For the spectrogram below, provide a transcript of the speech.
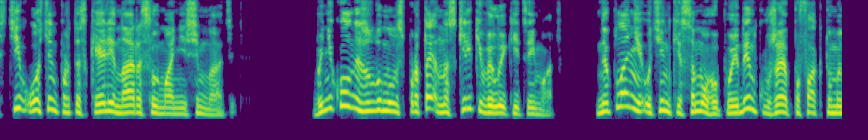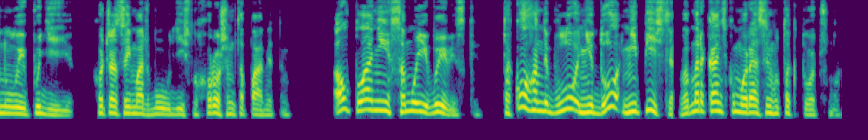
Стів Остін проти Скелі на WrestleMania 17. Ви ніколи не задумувались про те, наскільки великий цей матч. Не в плані оцінки самого поєдинку вже по факту минулої події, хоча цей матч був дійсно хорошим та пам'ятним, а в плані самої вивіски. Такого не було ні до, ні після. В американському реслінгу так точно.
